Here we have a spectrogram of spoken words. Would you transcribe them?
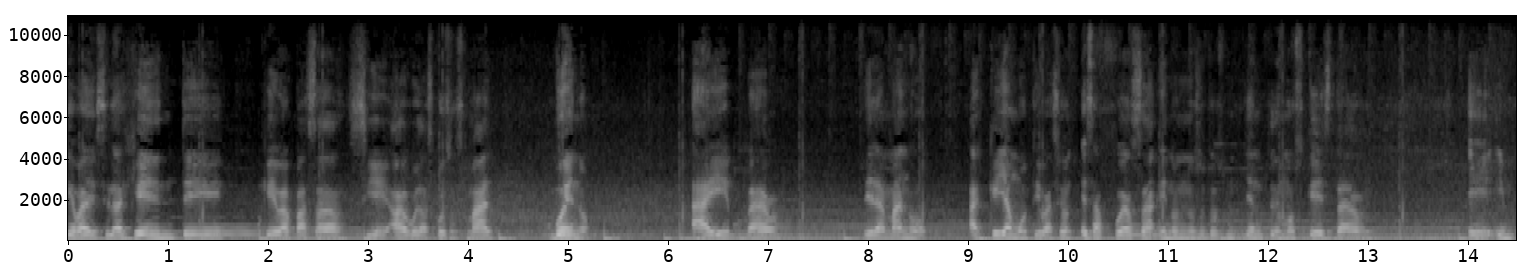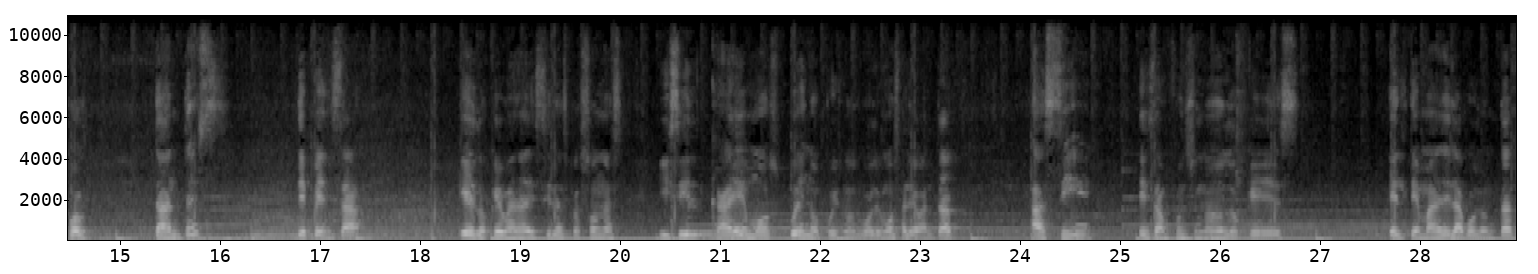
qué va a decir la gente, qué va a pasar si hago las cosas mal. Bueno, ahí va de la mano aquella motivación, esa fuerza en donde nosotros ya no tenemos que estar eh, importantes de pensar qué es lo que van a decir las personas. Y si caemos, bueno, pues nos volvemos a levantar. Así están funcionando lo que es el tema de la voluntad.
